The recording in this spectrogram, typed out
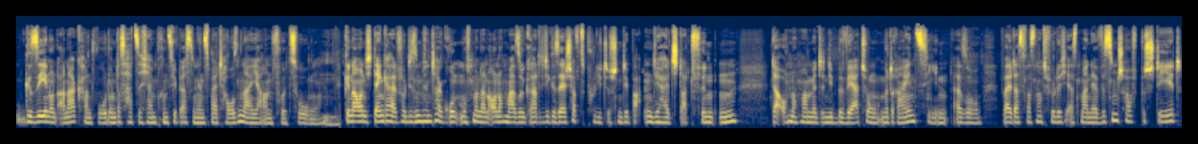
gesehen und anerkannt wurde. Und das hat sich ja im Prinzip erst in den 2000er Jahren vollzogen. Mhm. Genau, und ich denke halt vor diesem Hintergrund muss man dann auch nochmal so gerade die gesellschaftspolitischen Debatten, die halt stattfinden, da auch nochmal mit in die Bewertung mit reinziehen. Also, weil das, was natürlich erstmal in der Wissenschaft besteht,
